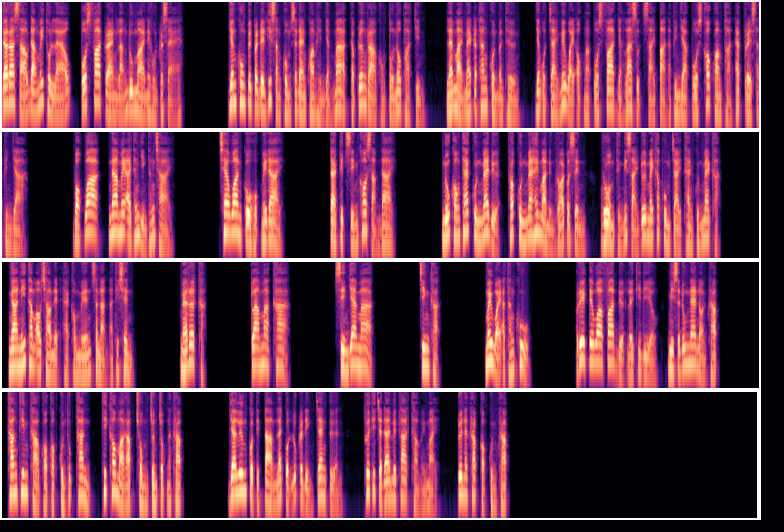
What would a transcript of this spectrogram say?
ดาราสาวดังไม่ทนแล้ว โพสต์ฟาดแรงหลังดูมายในโหนกระแส ยังคงเป็นประเด็นที่สังคมแสดงความเห็นอย่างมากกับเรื่องราวของโตโน่พากิน และหมายแม้กระทั่งคนบันเทิง ยังอดใจไม่ไหวออกมาโพสต์ฟาดอย่างล่าสุดสายป่านอภิญญาโพสต์ข้อความผ่านแอปเตรสอภิญญา บอกว่าหน้าไม่อายทั้งหญิงทั้งชาย แช่ว่านโกหกไม่ได้ แต่ผิดศีลข้อสามได้ หนูของแท้คุณแม่เดือดเพราะคุณแม่ให้มาหนึ่งร้อยเปอร์เซ็นรวมถึงนิสัยด้วยไหมครับภูมิใจแทนคุณแม่ค่ะ งานนี้ทำเอาชาวเน็ตแห่คอมเมนต์สนั่นอาทิเช่น แม่เลิศค่ะ กล้ามากค่ะซีนแย่มาก จริงค่ะ ไม่ไหวอะทั้งคู่ เรียกได้ว่าฟาดเดือดเลยทีเดียว มีสะดุ้งแน่นอนครับ ทางทีมข่าวขอขอบคุณทุกท่านที่เข้ามารับชมจนจบนะครับ อย่าลืมกดติดตามและกดลูกกระดิ่งแจ้งเตือน เพื่อที่จะได้ไม่พลาดข่าวใหม่ๆ ด้วยนะครับขอบคุณครับ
